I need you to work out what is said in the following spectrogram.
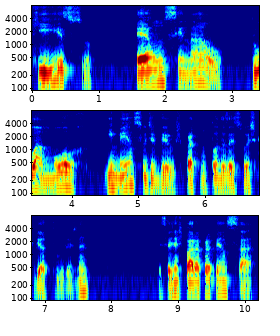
que isso é um sinal do amor imenso de Deus para com todas as suas criaturas, né? E se a gente parar para pensar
